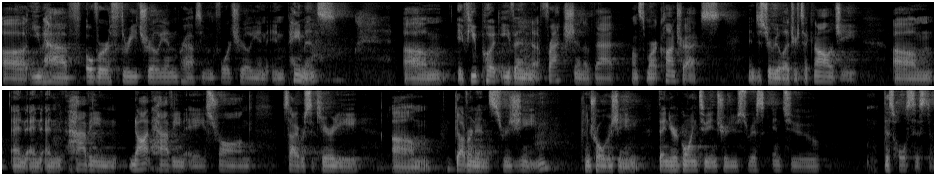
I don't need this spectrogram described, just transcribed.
Uh, you have over three trillion, perhaps even four trillion in payments. Um, if you put even a fraction of that on smart contracts and distributed ledger technology, um, and, and, and having, not having a strong cybersecurity um, governance regime, control regime, then you're going to introduce risk into this whole system.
